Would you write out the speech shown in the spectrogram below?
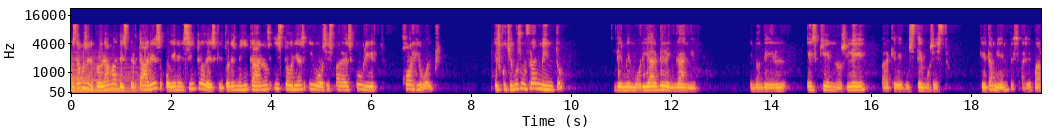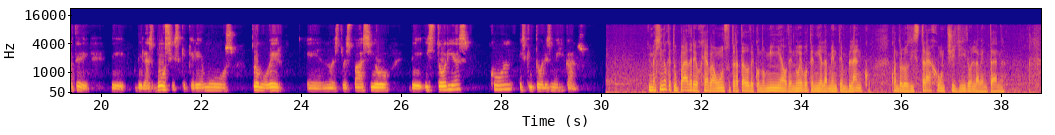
Estamos en el programa Despertares, hoy en el ciclo de escritores mexicanos, historias y voces para descubrir Jorge Volpi escuchemos un fragmento de Memorial del Engaño, en donde él es quien nos lee para que degustemos esto, que también pues, hace parte de, de las voces que queremos promover en nuestro espacio de historias con escritores mexicanos. Imagino que tu padre hojeaba aún su tratado de economía o de nuevo tenía la mente en blanco cuando lo distrajo un chillido en la ventana.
